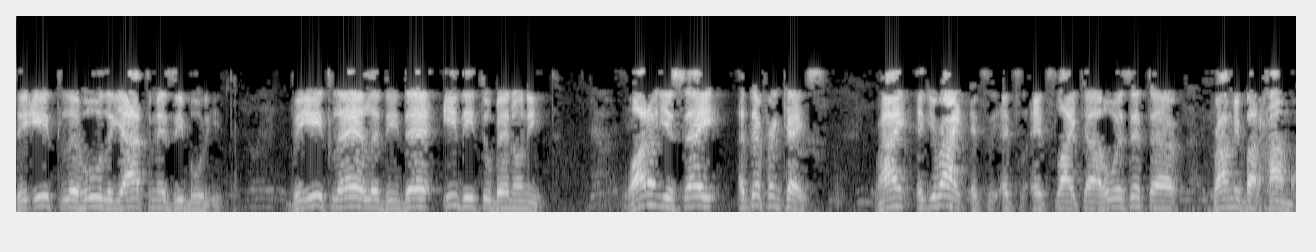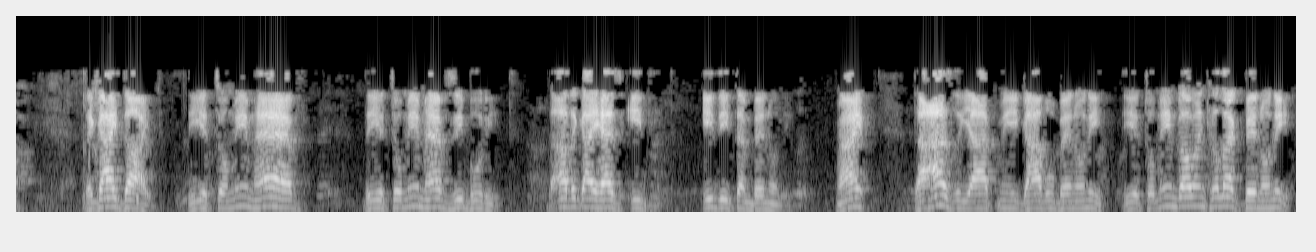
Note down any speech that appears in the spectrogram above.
lehu le ledide. Why don't you say a different case? Right? You're right. It's it's it's like uh, who is it? Uh, Rami Barhama. The guy died. The Yitomim have the Yitomim have ziburit. The other guy has idit, idit and benoni. Right? The azli yatmi gavu benonit. The Yitomim go and collect benonit.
